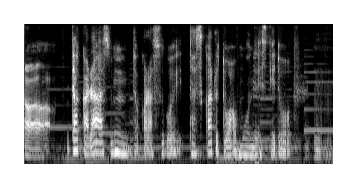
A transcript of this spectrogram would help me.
ああ、だから、うん、だからすごい助かるとは思うんですけどうんうん。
